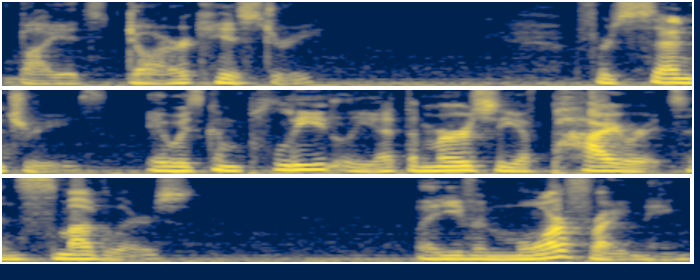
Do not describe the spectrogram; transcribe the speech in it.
by its dark history. For centuries, it was completely at the mercy of pirates and smugglers. But even more frightening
